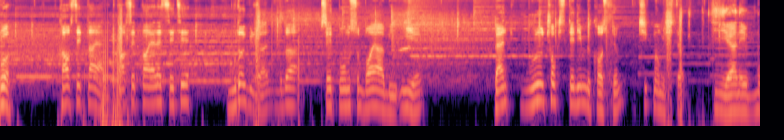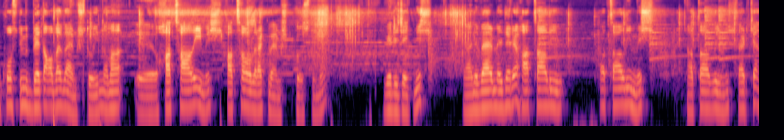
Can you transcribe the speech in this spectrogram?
Bu. Kavsetli hayalet. Kavsetli hayalet seti bu da güzel. Bu da set bonusu bayağı bir iyi. Ben bunu çok istediğim bir kostüm. Çıkmamıştı. Yani bu kostümü bedava vermişti oyun ama e, hatalıymış. Hata olarak vermiş bu kostümü. Verecekmiş. Yani vermeleri hatalı hatalıymış. Hatalıymış derken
